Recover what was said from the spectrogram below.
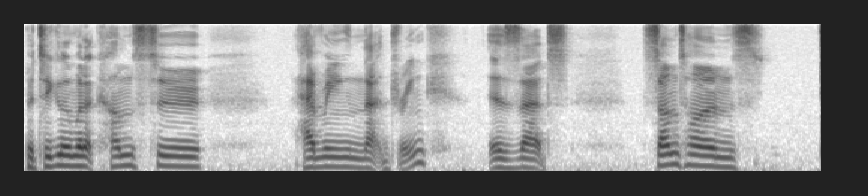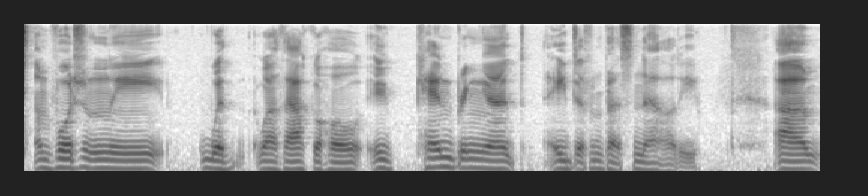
particularly when it comes to having that drink, is that sometimes, unfortunately, with with alcohol, it can bring out a different personality. Um,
